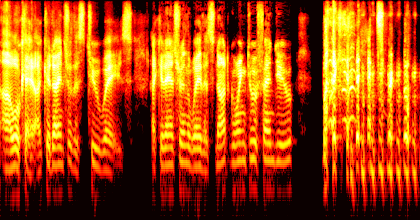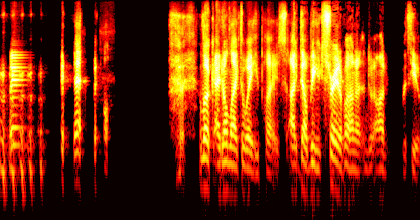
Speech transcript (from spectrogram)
Oh, okay. I could answer this two ways. I could answer in the way that's not going to offend you, but I can answer in the way that will. Look, I don't like the way he plays. I, I'll be straight up on, it- on with you.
